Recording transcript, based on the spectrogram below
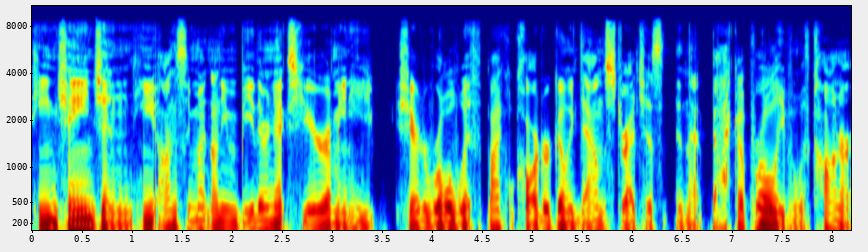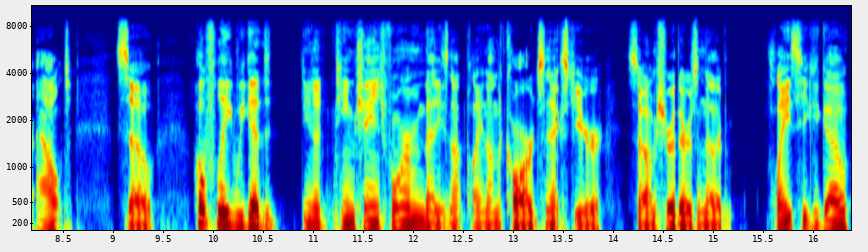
team change, and he honestly might not even be there next year. I mean, he shared a role with Michael Carter going down the stretch as in that backup role, even with Conner out. So hopefully we get you know team change for him that he's not playing on the cards next year. So I'm sure there's another place he could go.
